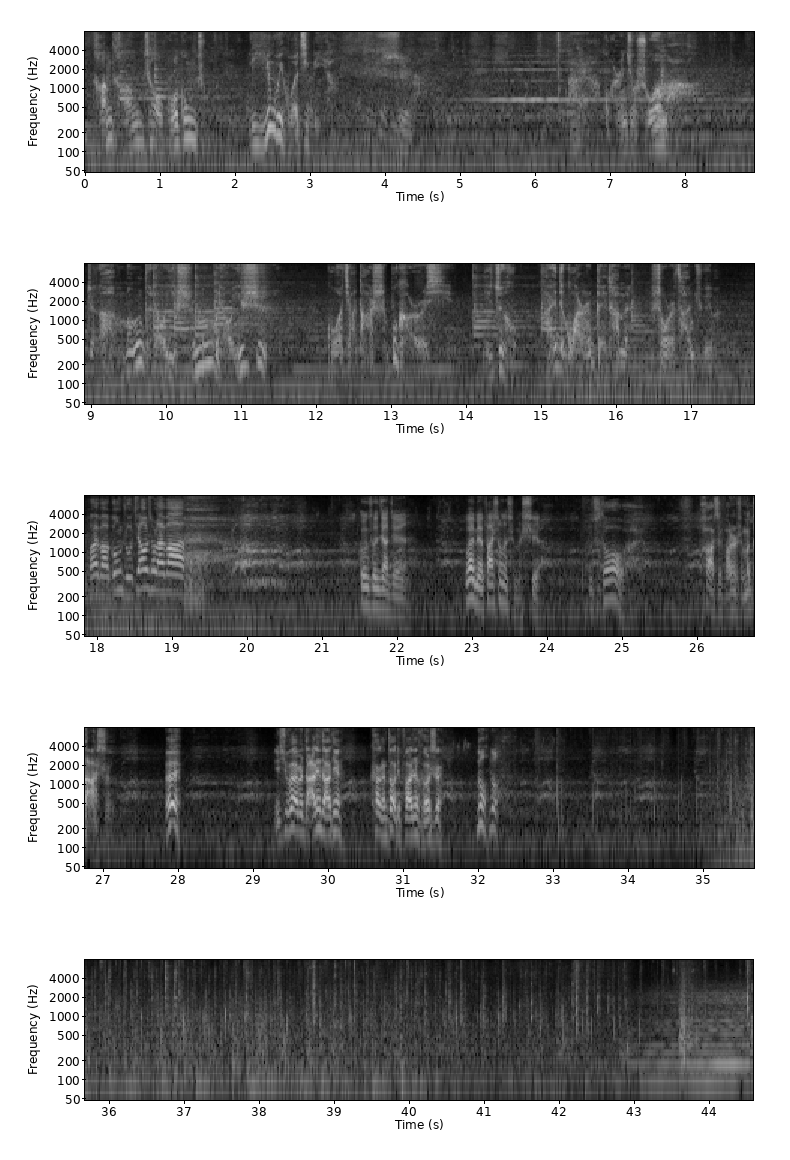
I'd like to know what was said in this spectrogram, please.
堂堂赵国公主，理应为国尽力呀。是啊。哎呀，寡人就说嘛，这蒙得了一时，蒙不了一世。国家大事不可儿戏，你最后还得寡人给他们收拾残局吧。快把公主交出来吧！公孙将军，外面发生了什么事啊？不知道啊，怕是发生什么大事了。哎，你去外边打听打听，看看到底发生何事。诺诺。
